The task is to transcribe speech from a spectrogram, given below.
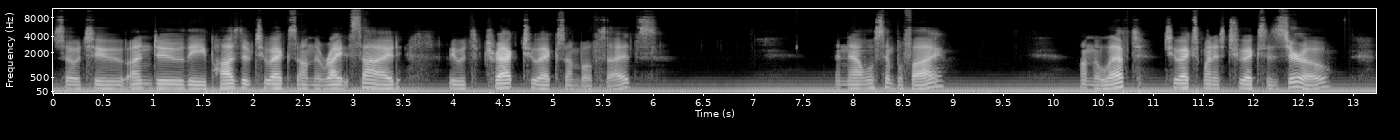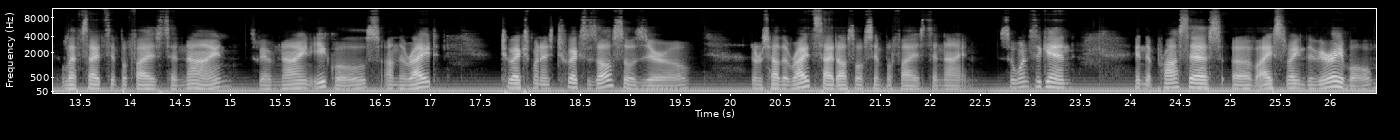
So to undo the positive 2x on the right side, we would subtract 2x on both sides. And now we'll simplify. On the left, 2x minus 2x is 0. The left side simplifies to 9. So we have 9 equals. On the right, 2x minus 2x is also 0. Notice how the right side also simplifies to 9. So once again, in the process of isolating the variable,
